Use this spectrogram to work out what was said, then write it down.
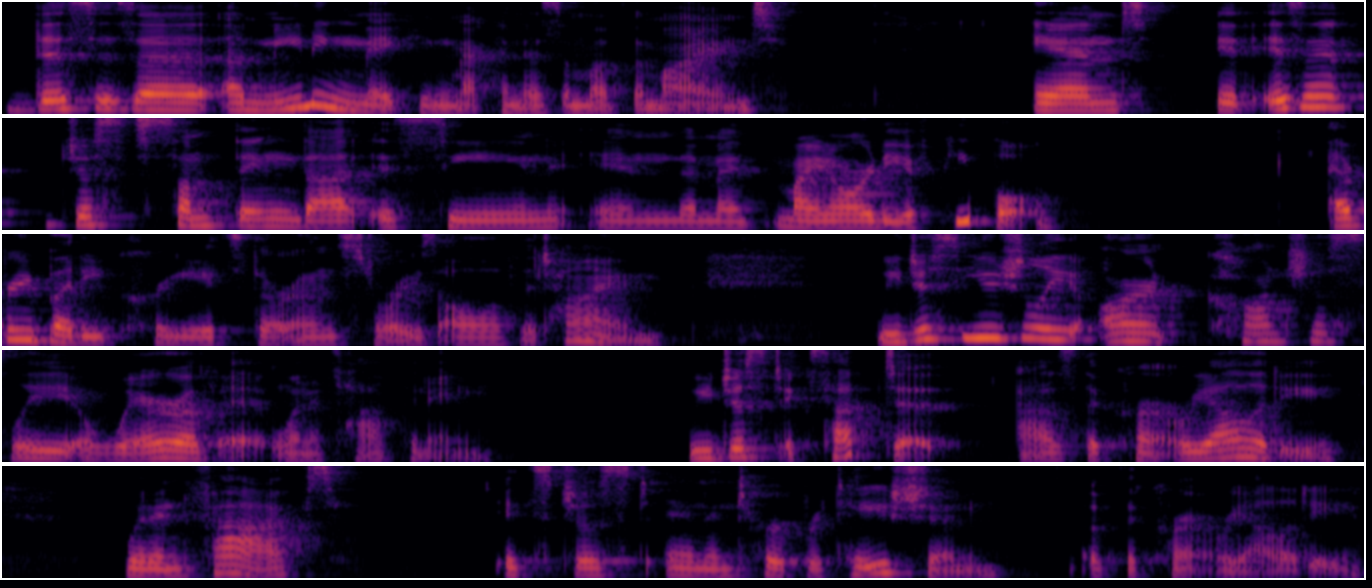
This is a, a meaning making mechanism of the mind. And it isn't just something that is seen in the mi- minority of people. Everybody creates their own stories all of the time. We just usually aren't consciously aware of it when it's happening. We just accept it as the current reality, when in fact, it's just an interpretation of the current reality.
